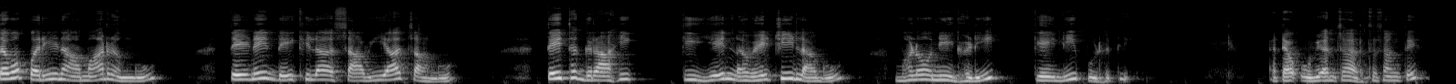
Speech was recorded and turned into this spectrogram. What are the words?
तव परिणामा रंगू तेणे देखिला साविया चांगू तेथ ग्राही की ये नव्हेची लागू म्हणून घडी केली पुढती. आता ओव्यांचा अर्थ सांगते.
